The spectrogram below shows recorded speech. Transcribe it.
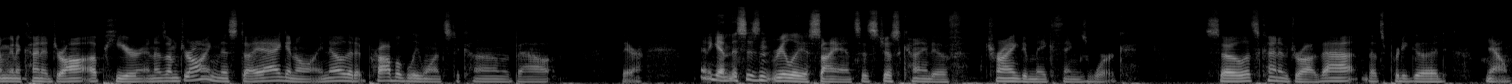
I'm going to kind of draw up here. And as I'm drawing this diagonal, I know that it probably wants to come about there. And again, this isn't really a science. It's just kind of trying to make things work. So let's kind of draw that. That's pretty good. Now,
